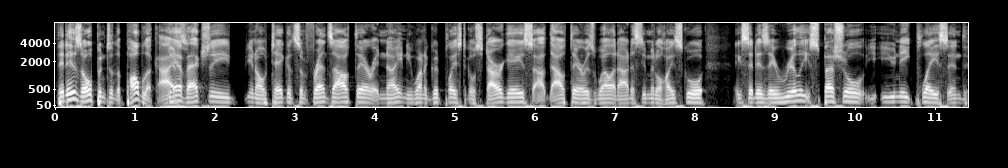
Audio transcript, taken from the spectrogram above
that is open to the public. I yes. have actually, you know, taken some friends out there at night, and you want a good place to go stargaze out, out there as well at Odyssey Middle High School. Like I said, is a really special, unique place, and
